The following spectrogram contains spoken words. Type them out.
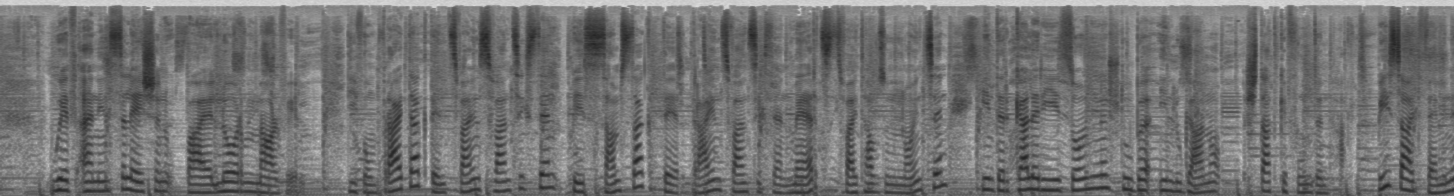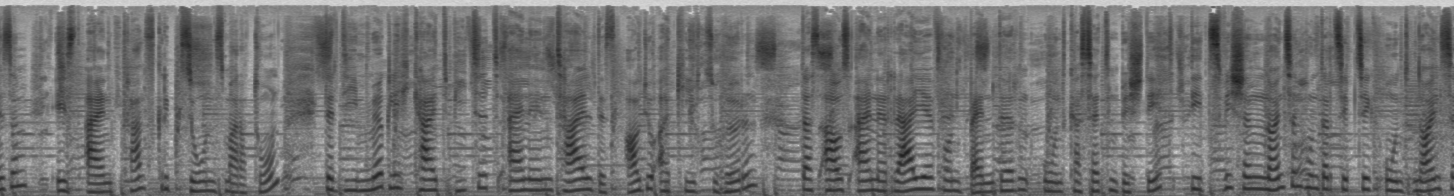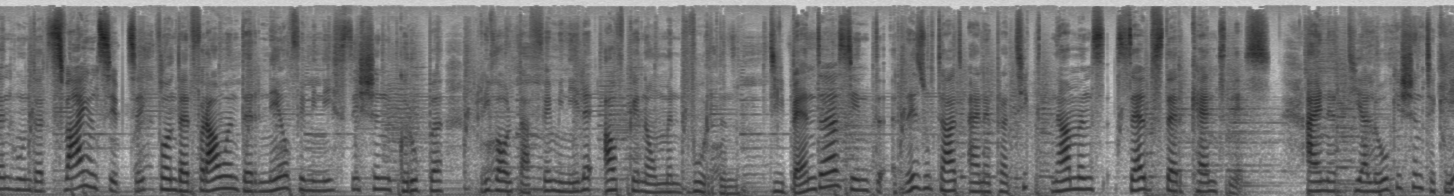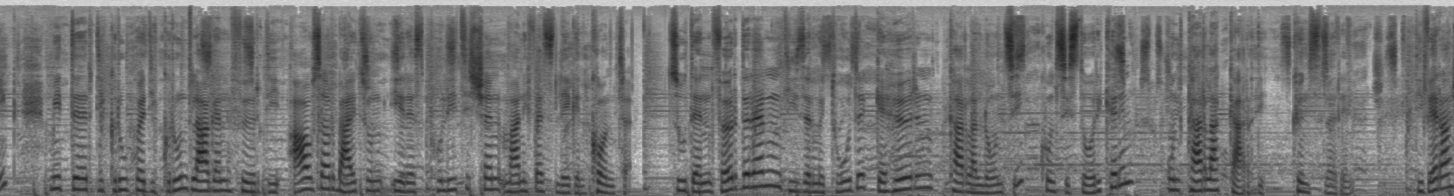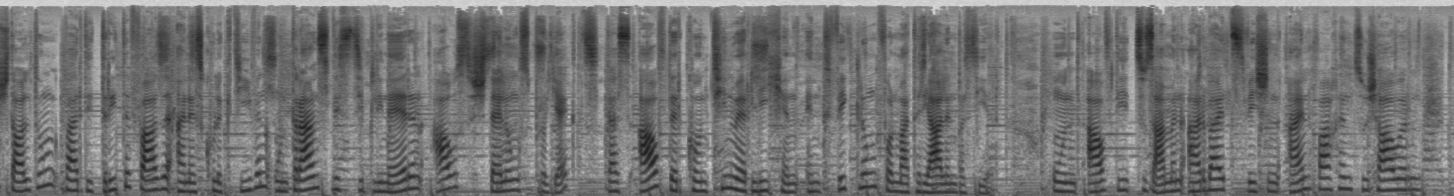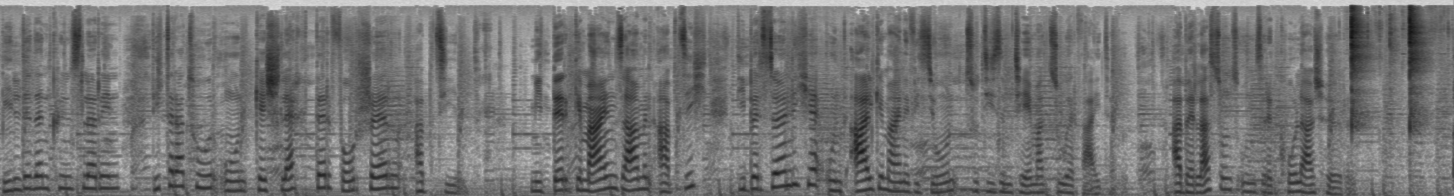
with an installation by Lorne Marville die vom Freitag, den 22. bis Samstag, der 23. März 2019 in der Galerie Sonnenstube in Lugano stattgefunden hat. B-Side Feminism ist ein Transkriptionsmarathon, der die Möglichkeit bietet, einen Teil des Audioarchivs zu hören, das aus einer Reihe von Bändern und Kassetten besteht, die zwischen 1970 und 1972 von der Frauen der neofeministischen Gruppe Gruppe Rivolta Femminile aufgenommen wurden. Die Bänder sind Resultat einer Praktik namens Selbsterkenntnis einer dialogischen Technik, mit der die Gruppe die Grundlagen für die Ausarbeitung ihres politischen Manifests legen konnte. Zu den Förderern dieser Methode gehören Carla Lonzi, Kunsthistorikerin, und Carla Cardi, Künstlerin. Die Veranstaltung war die dritte Phase eines kollektiven und transdisziplinären Ausstellungsprojekts, das auf der kontinuierlichen Entwicklung von Materialien basiert und auf die Zusammenarbeit zwischen einfachen Zuschauern, bildenden Künstlerinnen, Literatur- und Geschlechterforschern abzielt. Mit der gemeinsamen Absicht, die persönliche und allgemeine Vision zu diesem Thema zu erweitern. Aber lass uns unsere Collage hören.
